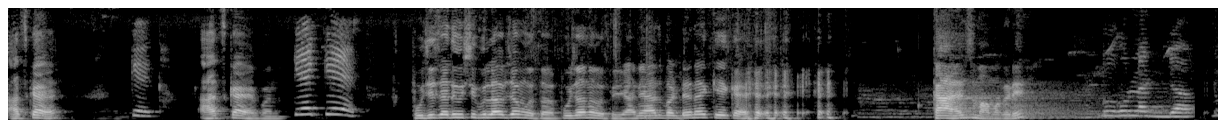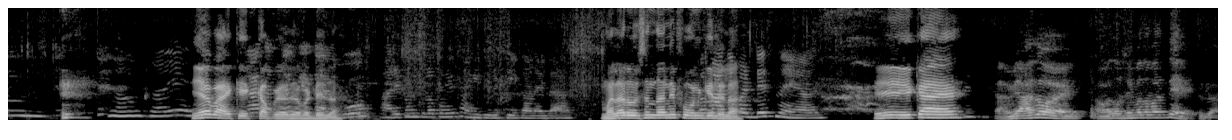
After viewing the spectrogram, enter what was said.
आज काय? आहे? केक. आज काय आहे पण? Cake cake. पूजेच्या दिवशी गुलाबजाम होतं. पूजा नव्हती आणि आज बड्डे नाही केक आहे. काय आहेच मामाकडे? या बाय केक कापूया त्या बड्डेचा अरे पण तुला कोणी सांगितलं केक आणायला? मला रोशनदानी फोन केलेला. बर्थडेच नाही आज. हे हे काय? आम्ही आलोय. आम्हाला वसंत बर्थडे आहे तुझा.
